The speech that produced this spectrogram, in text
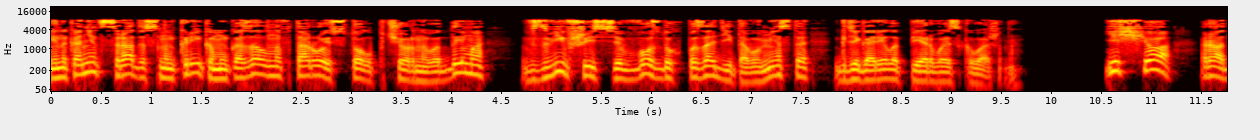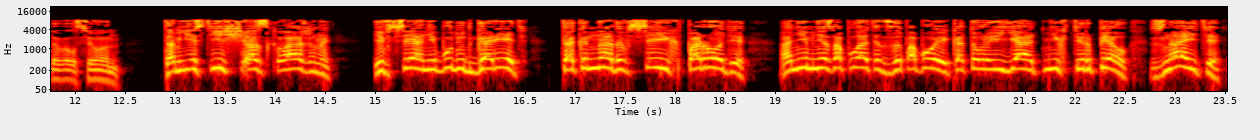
и, наконец, с радостным криком указал на второй столб черного дыма, взвившийся в воздух позади того места, где горела первая скважина. «Еще!» — радовался он. «Там есть еще скважины, и все они будут гореть! Так и надо всей их породе! Они мне заплатят за побои, которые я от них терпел! Знаете,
